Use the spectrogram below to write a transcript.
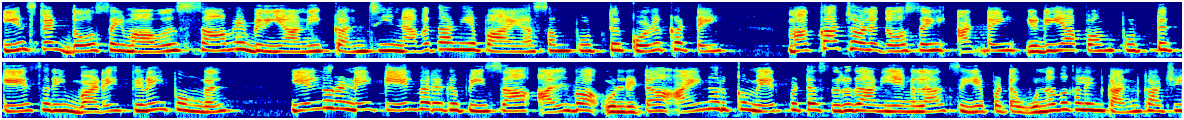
இன்ஸ்டன்ட் தோசை மாவு சாமை பிரியாணி கஞ்சி நவதானிய பாயாசம் புட்டு கொழுக்கட்டை மக்காச்சோள தோசை அட்டை இடியாப்பம் புட்டு கேசரி வடை திணைப்பொங்கல் பொங்கல் எள்ளுருண்டை கேழ்வரகு பீஸா அல்வா உள்ளிட்ட ஐநூறுக்கும் மேற்பட்ட சிறுதானியங்களால் செய்யப்பட்ட உணவுகளின் கண்காட்சி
